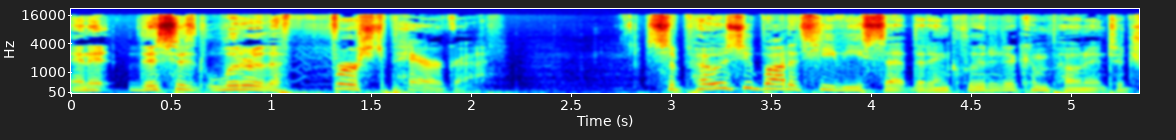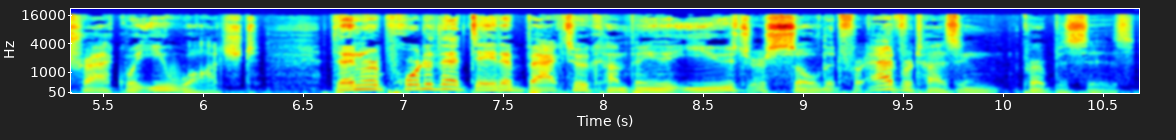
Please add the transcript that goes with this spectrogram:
and it this is literally the first paragraph. Suppose you bought a TV set that included a component to track what you watched, then reported that data back to a company that used or sold it for advertising purposes.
